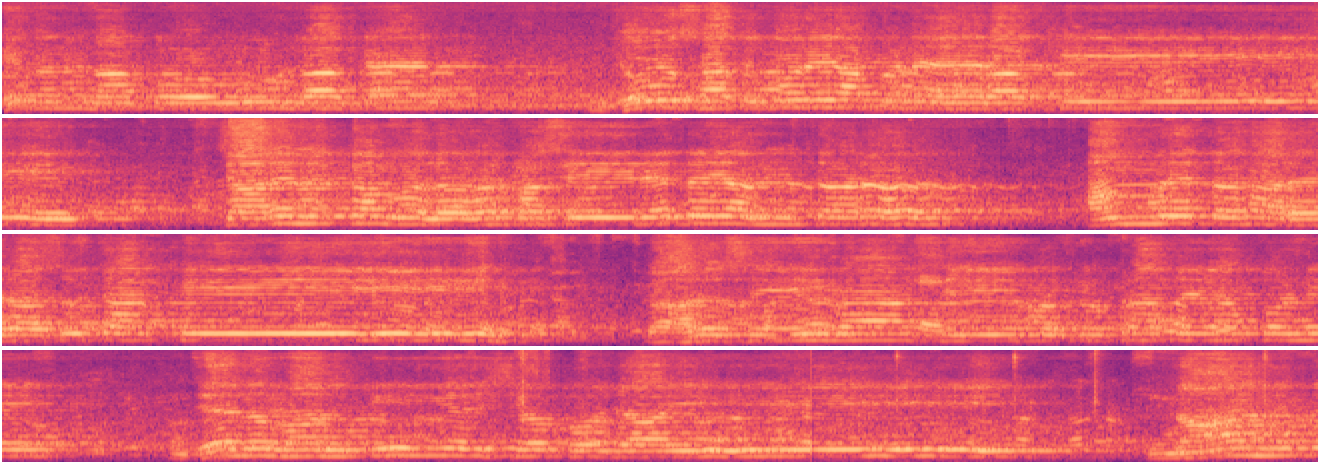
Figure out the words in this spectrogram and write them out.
ਵਿਗਨ ਨਾ ਕੋ ਲਾਗੈ। ਜੋ ਸਤਿਗੁਰ ਆਪਣੇ ਰਾਖੇ, ਚਰਨ ਕਮਲ ਬਸੇ ਹਿਰਦਿ ਅੰਤਰ, ਅੰਮ੍ਰਿਤ ਹਰ ਰਸ ਚਾਖੇ। ਕਰ ਸੇਵਾ, ਸੇਵਕ ਪ੍ਰਭ ਆਪਣੇ, ਜਨ ਮਨ ਕੀ ਇਸ਼ਕ ਜਾਈ ਨਾਨਕ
